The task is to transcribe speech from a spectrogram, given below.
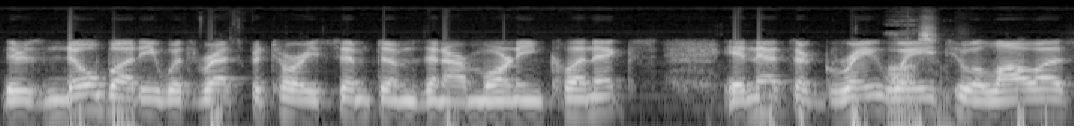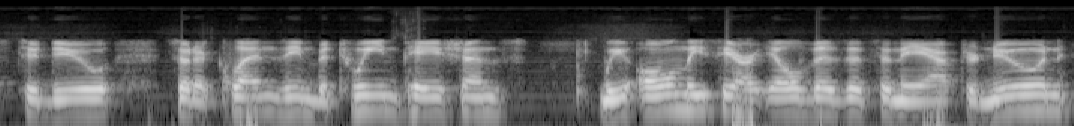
There's nobody with respiratory symptoms in our morning clinics, and that's a great way to allow us to do sort of cleansing between patients. We only see our ill visits in the afternoon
